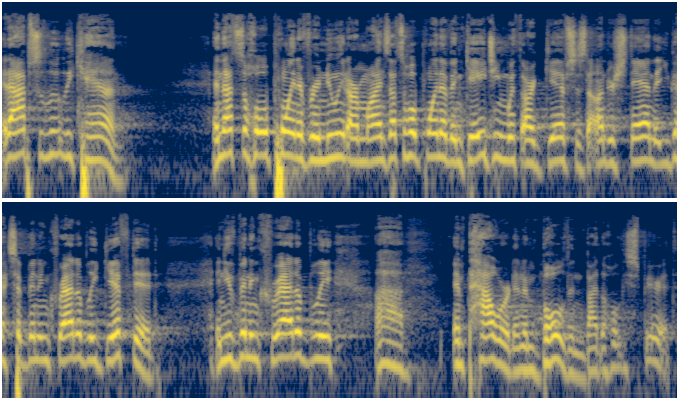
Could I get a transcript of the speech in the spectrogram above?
it absolutely can. And that's the whole point of renewing our minds. That's the whole point of engaging with our gifts is to understand that you guys have been incredibly gifted and you've been incredibly uh, empowered and emboldened by the Holy Spirit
